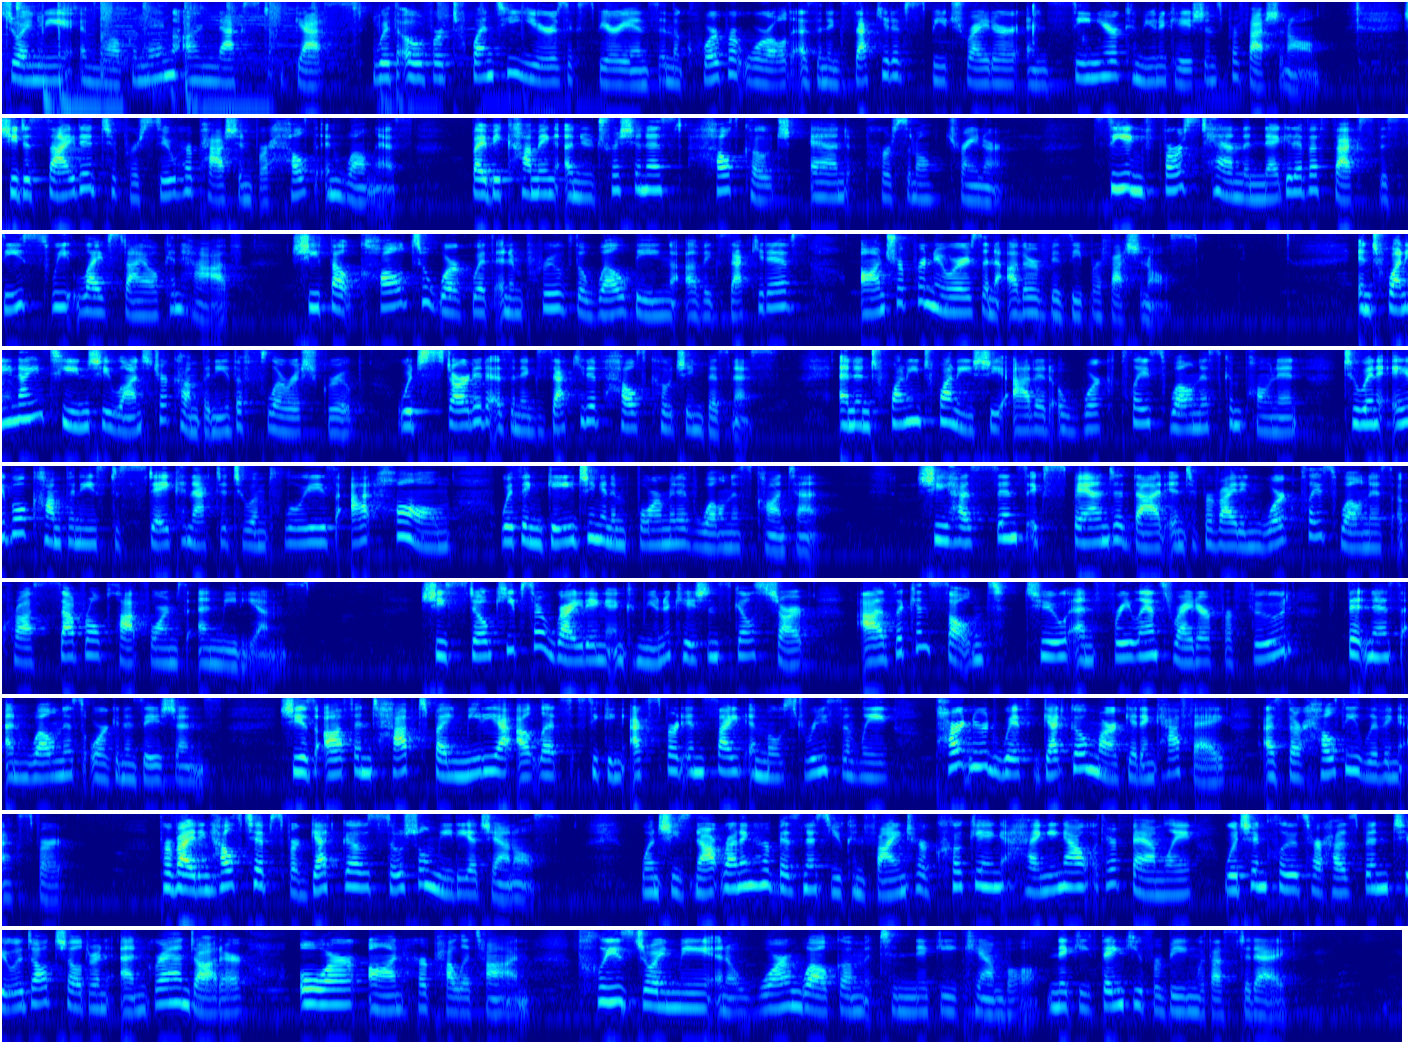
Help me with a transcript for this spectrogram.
Please join me in welcoming our next guest. With over 20 years' experience in the corporate world as an executive speechwriter and senior communications professional, she decided to pursue her passion for health and wellness by becoming a nutritionist, health coach, and personal trainer. Seeing firsthand the negative effects the C suite lifestyle can have, she felt called to work with and improve the well being of executives entrepreneurs, and other busy professionals. In 2019, she launched her company, the Flourish Group, which started as an executive health coaching business. And in 2020, she added a workplace wellness component to enable companies to stay connected to employees at home with engaging and informative wellness content. She has since expanded that into providing workplace wellness across several platforms and mediums. She still keeps her writing and communication skills sharp as a consultant to and freelance writer for food, fitness, and wellness organizations. She is often tapped by media outlets seeking expert insight and most recently partnered with GetGo Market and Cafe as their healthy living expert, providing health tips for GetGo's social media channels. When she's not running her business, you can find her cooking, hanging out with her family, which includes her husband, two adult children, and granddaughter, or on her Peloton. Please join me in a warm welcome to Niki Campbell. Niki, thank you for being with us today.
